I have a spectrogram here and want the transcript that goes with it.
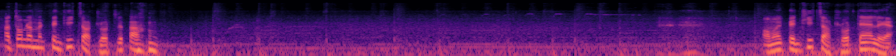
เอาตรงนั้นมันเป็นที่จอดรถหรือเปล่า อ๋อ มันเป็นที่จอดรถแน่เลยอะ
